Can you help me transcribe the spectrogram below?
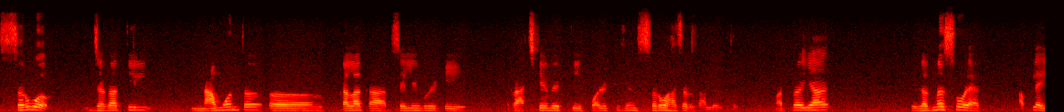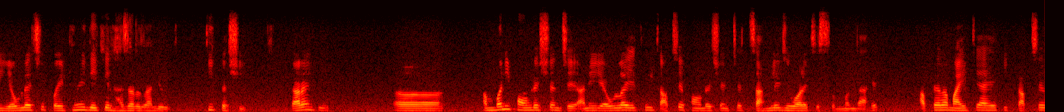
सर्व जगातील नामवंत कलाकार सेलिब्रिटी राजकीय व्यक्ती पॉलिटिशियन सर्व हजर झाले होते. मात्र या लग्न सोहळ्यात आपल्या येवल्याची पैठणी देखील हजर झाली होती. ती कशी? कारण की अंबानी फाउंडेशनचे आणि येवला येथील कापसे फाउंडेशनचे चांगले जिवाळ्याचे संबंध आहेत. आपल्याला माहिती आहे की कापसे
